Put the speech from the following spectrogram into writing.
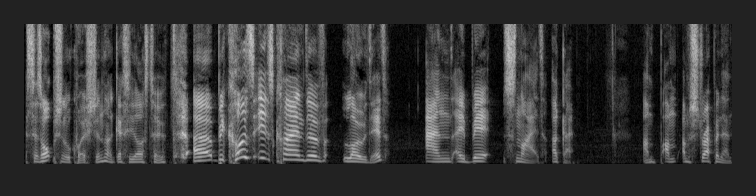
it says optional question. I guess he asked too. Uh, because it's kind of loaded and a bit snide. Okay, I'm I'm I'm strapping in.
